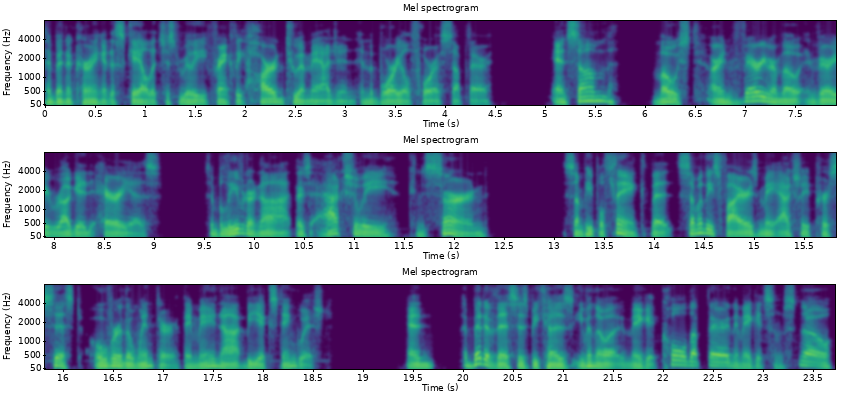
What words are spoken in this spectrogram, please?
have been occurring at a scale that's just really, frankly, hard to imagine in the boreal forests up there. And some, most, are in very remote and very rugged areas. So believe it or not, there's actually concern. Some people think that some of these fires may actually persist over the winter. They may not be extinguished. And a bit of this is because even though it may get cold up there, they may get some snow,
